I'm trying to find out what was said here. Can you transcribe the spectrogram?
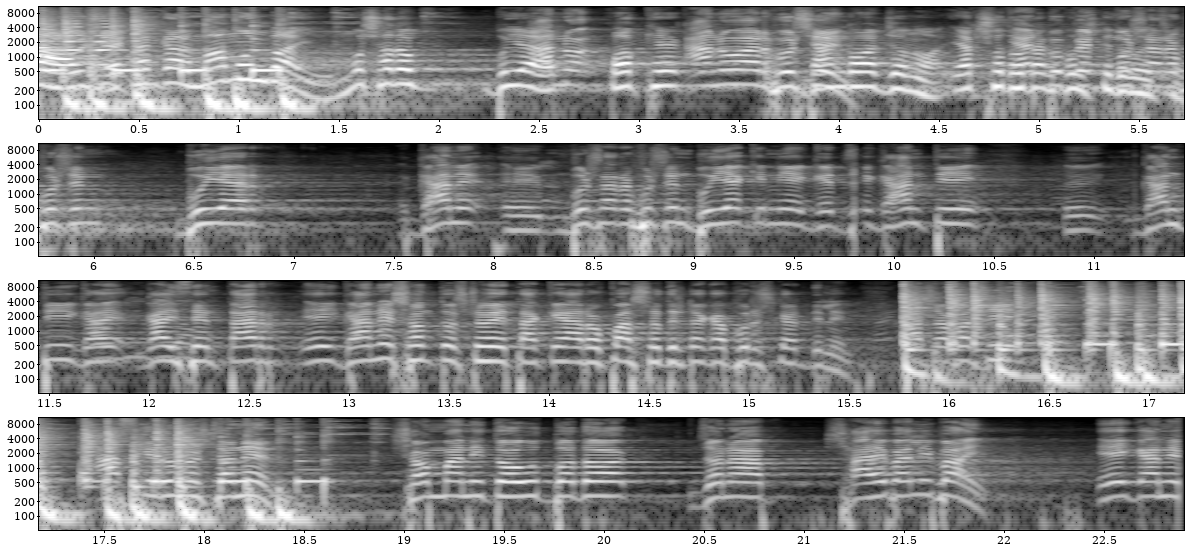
আর এখানকার মামুন ভাই মোশারফ ভুইয়ার পক্ষে আনোয়ার হোসেন। গাওয়ার জন্য একশো টাকা পুরস্কৃত মোশাররফ রয়েছে হোসেন ভুইয়ার গানে এই মোশাররফ হোসেন ভুইয়াকে নিয়ে যে গানটি গানটি গাইছেন তার এই গানে সন্তুষ্ট হয়ে তাকে আরও পাঁচশো টাকা পুরস্কার দিলেন। পাশাপাশি আজকের অনুষ্ঠানের সম্মানিত উদ্বোধক জনাব সাহেব আলী ভাই এই গানে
